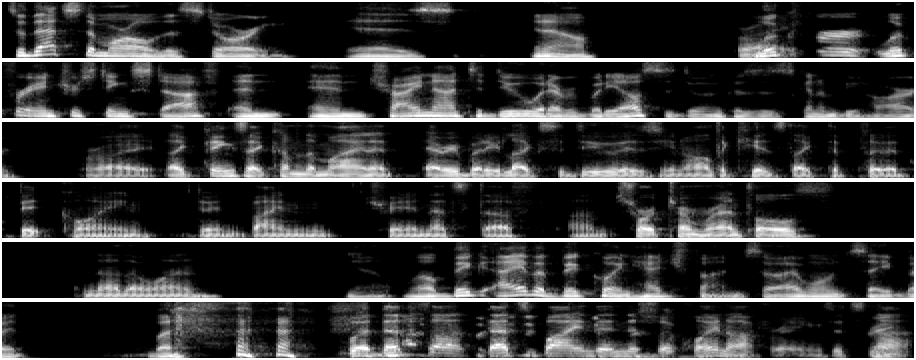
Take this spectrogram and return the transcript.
so that's the moral of the story is, you know, right. look for, look for interesting stuff and, and try not to do what everybody else is doing because it's going to be hard. Right. Like things that come to mind that everybody likes to do is, you know, all the kids like to play with Bitcoin, doing buying, trading that stuff. Um, short term rentals, another one Yeah. Well, big. I have a Bitcoin hedge fund, so I won't say, but, but, But that's not that's buying the initial coin offerings. It's Right. not.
